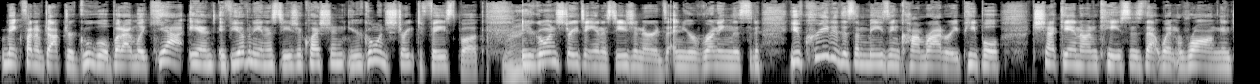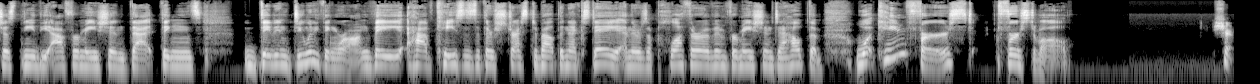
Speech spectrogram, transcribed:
make fun of Dr. Google, but I'm like, yeah. And if you have an anesthesia question, you're going straight to Facebook. Right. You're going straight to anesthesia nerds and you're running this. You've created this amazing camaraderie. People check in on cases that went wrong and just need the affirmation that things, they didn't do anything wrong. They have cases that they're stressed about the next day and there's a plethora of information to help them. What came first? First of all, Sure.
